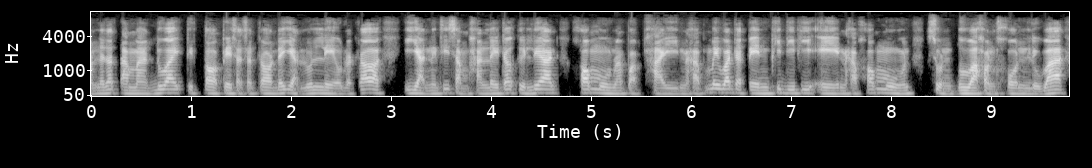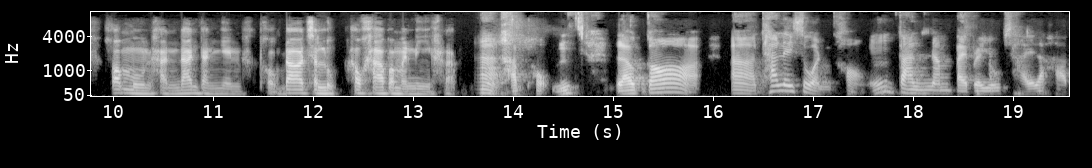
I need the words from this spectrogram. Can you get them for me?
น แล้วก็ตามมาด้วยติดต่อเภสัชกรได้อย่างรวดเร็ว แล้วก็อีกอย่างหนึ่งที่สำคัญเลยก็คือเรื่องข้อมูลมาปลอดภัยนะครับ ไม่ว่าจะเป็น PDPA นะครับ ข้อมูลส่วนตัวของคน หรือว่าข้อมูลทางด้านการเงินครับผมก็สรุปคร่าวๆประมาณนี้ครับอ่าครับผมแล้วก็อ่าถ้าในส่วนของการนำไปประยุกต์ใช้ล่ะครับ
